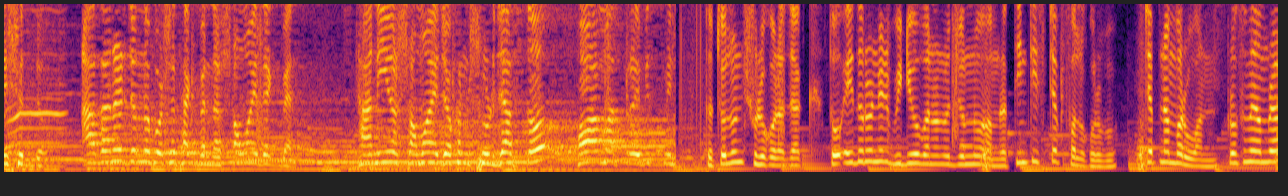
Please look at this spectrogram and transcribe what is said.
নিষিদ্ধ। আজানের জন্য বসে থাকবেন না, সময় দেখবেন। স্থানীয় সময় যখন সূর্যাস্ত, হওয়া মাত্রই বিসমিল্লাহ। তো চলুন শুরু করা যাক। তো এই ধরনের ভিডিও বানানোর জন্য আমরা তিনটি স্টেপ ফলো করব। স্টেপ নাম্বার ওয়ান প্রথমে আমরা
